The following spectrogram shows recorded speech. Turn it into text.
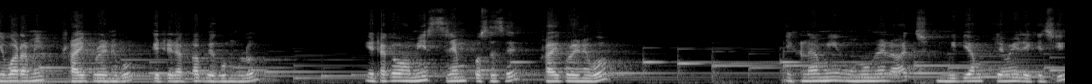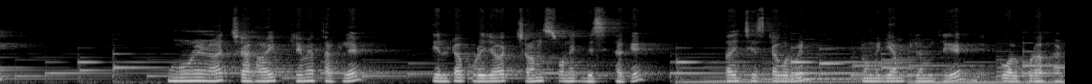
এবার আমি ফ্রাই করে নেব কেটে রাখা বেগুনগুলো। এটাকেও আমি সেম প্রসেসে ফ্রাই করে নেব। এখানে আমি উনুনের আঁচ মিডিয়াম ফ্লেমে রেখেছি। উনুনের আঁচ হাই ফ্লেমে থাকলে তেলটা পড়ে যাওয়ার চান্স অনেক বেশি থাকে। তাই চেষ্টা করবেন একটু মিডিয়াম ফ্লেম থেকে একটু অল্প রাখার।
